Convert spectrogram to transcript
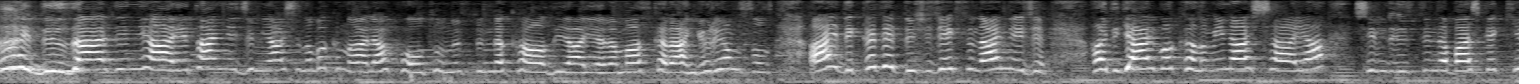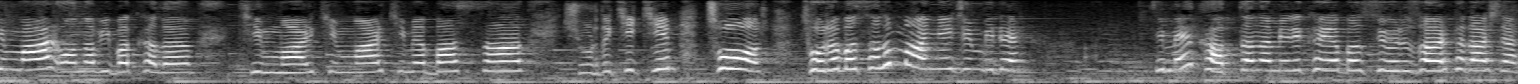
Ay düzeldi nihayet anneciğim ya şuna bakın hala koltuğun üstünde kaldı ya yaramaz Karan görüyor musunuz? Ay dikkat et düşeceksin anneciğim. Hadi gel bakalım in aşağıya. Şimdi üstünde başka kim var ona bir bakalım. Kim var kim var kime bassak? Şuradaki kim? Thor. Thor'a basalım mı anneciğim bir de? Kime? Kaptan Amerika'ya basıyoruz arkadaşlar.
